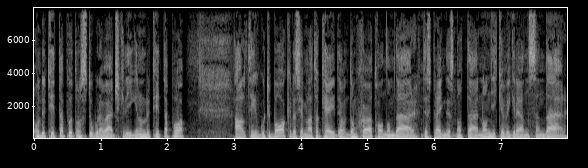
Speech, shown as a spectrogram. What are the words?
om du tittar på de stora världskrigen, om du tittar på allting och går tillbaka, då ser man att okej, okay, de, de sköt honom där, det sprängdes något där, någon gick över gränsen där.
